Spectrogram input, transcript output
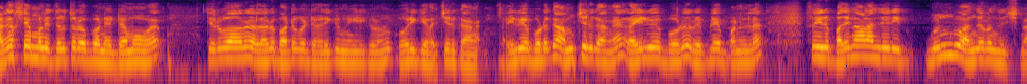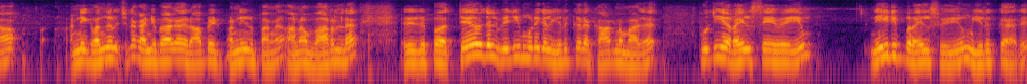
அகஸ்தியமல்லி திருத்துறைப்பண்ணி டெமோவை திருவாரூர் அல்லது பட்டுக்கோட்டை வரைக்கும் நீடிக்கணும்னு கோரிக்கை வச்சுருக்காங்க. ரயில்வே போர்டுக்கு அனுப்பிச்சிருக்காங்க ரயில்வே போர்டு ரிப்ளை பண்ணல. ஸோ இது பதினாலாம் தேதி முன்பு வந்திருந்துச்சுன்னா அன்றைக்கி வந்துருச்சுன்னா கண்டிப்பாக ஆப்ரேட் பண்ணியிருப்பாங்க. ஆனால் வரல. இது இப்போ தேர்தல் விதிமுறைகள் இருக்கிற காரணமாக புதிய ரயில் சேவையும் நீடிப்பு ரயில் சேவையும் இருக்காது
